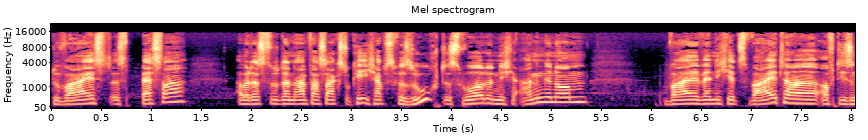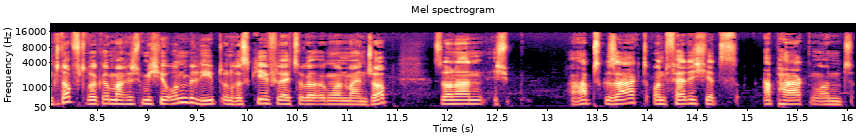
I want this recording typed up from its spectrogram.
du weißt es besser, aber dass du dann einfach sagst, okay, ich habe es versucht, es wurde nicht angenommen, weil wenn ich jetzt weiter auf diesen Knopf drücke, mache ich mich hier unbeliebt und riskiere vielleicht sogar irgendwann meinen Job, sondern ich hab's gesagt und fertig jetzt abhaken und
